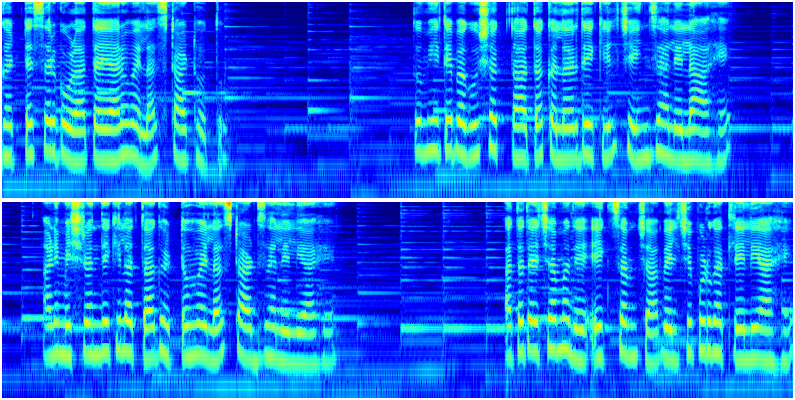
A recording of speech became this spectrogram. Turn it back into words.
घट्टसर गोळा तयार व्हायला स्टार्ट होतो. तुम्ही इथे बघू शकता आता कलर देखील चेंज झालेला आहे. आणि मिश्रण देखील आता घट्ट व्हायला स्टार्ट झालेली आहे. आता त्याच्यामध्ये एक चमचा वेलची पूड घातलेली आहे.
